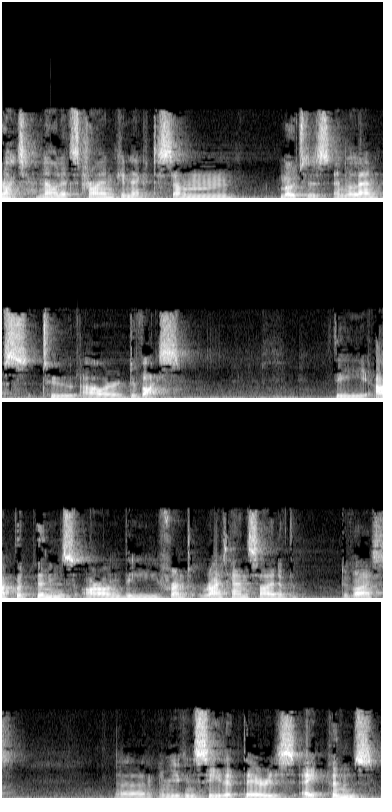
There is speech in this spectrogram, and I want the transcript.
Right, now let's try and connect some motors and lamps to our device. The output pins are on the front right hand side of the device um, and you can see that there is 8 pins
